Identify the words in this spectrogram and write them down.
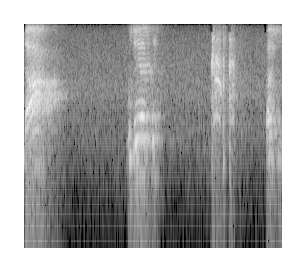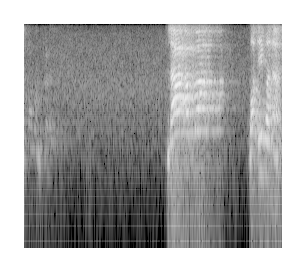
لا ودیت تاسو لا أبا وابنا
